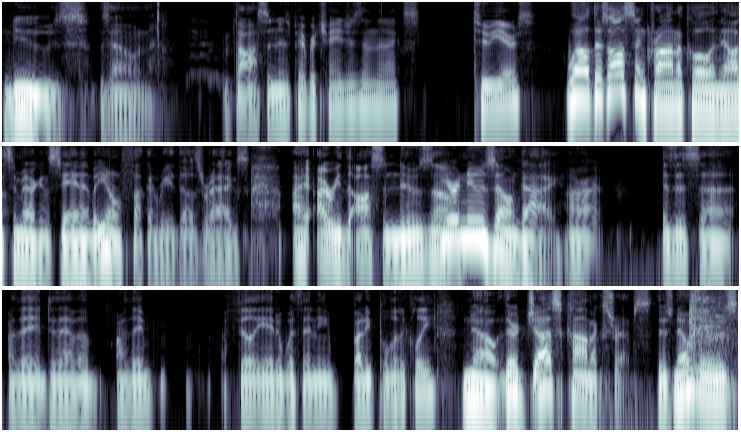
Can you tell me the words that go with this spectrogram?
News Zone. The Austin newspaper changes in the next two years. Well, there's Austin Chronicle and the Austin American-Statesman, but you don't fucking read those rags. I, I read the Austin News Zone. You're a News Zone guy. All right. Is this uh are they do they have a are they affiliated with anybody politically? No, they're just comic strips. There's no news.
